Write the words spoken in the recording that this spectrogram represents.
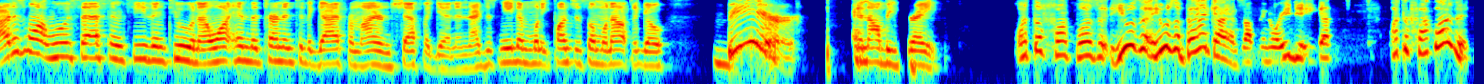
I just want Wu Assassin season two, and I want him to turn into the guy from Iron Chef again. And I just need him when he punches someone out to go beer, and I'll be great. What the fuck was it? He was a he was a bad guy in something where he did he got. What the fuck was it?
